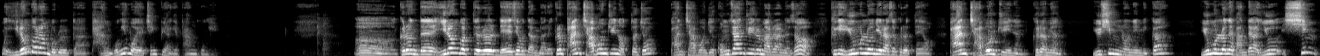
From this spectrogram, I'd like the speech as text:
뭐 이런 거란 모를까? 반공이 뭐예요? 창피하게 반공이. 어, 그런데 이런 것들을 내세운단 말이에요. 그럼 반자본주의는 어떠죠? 반자본주의, 공산주의를 말을 하면서 그게 유물론이라서 그렇대요. 반자본주의는 그러면 유심론입니까? 유물론의 반대가 유심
